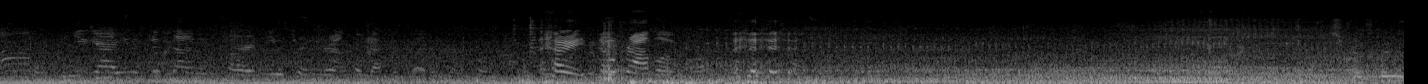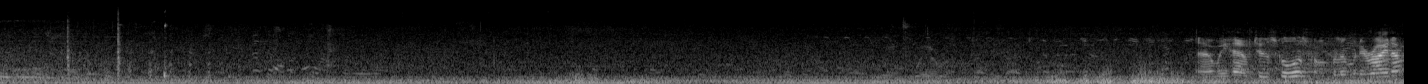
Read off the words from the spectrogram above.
Um, you, yeah, he was just on his car, and he was turning around, come back this way. All right, no problem. And we have two scores from preliminary rider,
